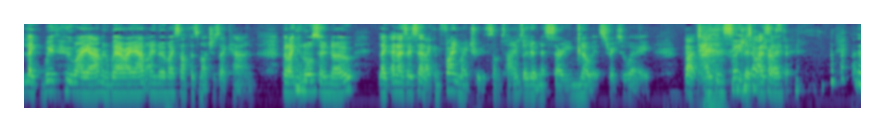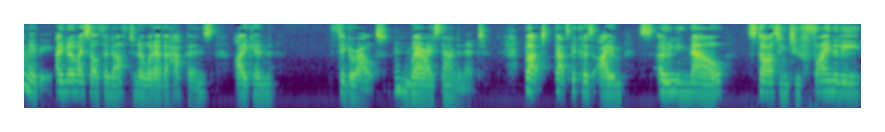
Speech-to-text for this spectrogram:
like with who I am and where I am, I know myself as much as I can. But I can Mhm. also know, like, and as I said, I can find my truth sometimes. I don't necessarily know it straight away. But I can see that as I. trust it. No, maybe. I know myself enough to know whatever happens, I can figure out Mhm. where I stand in it. But that's because I'm only now starting to finally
